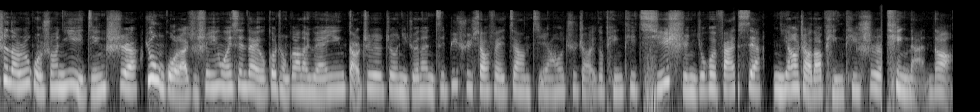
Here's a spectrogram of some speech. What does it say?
是呢，如果说你已经是用过了，只是因为现在有各种各样的原因导致，就你觉得你自己必须消费降级，然后去找一个平替，其实你就会发现，你要找到平替是挺难的。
